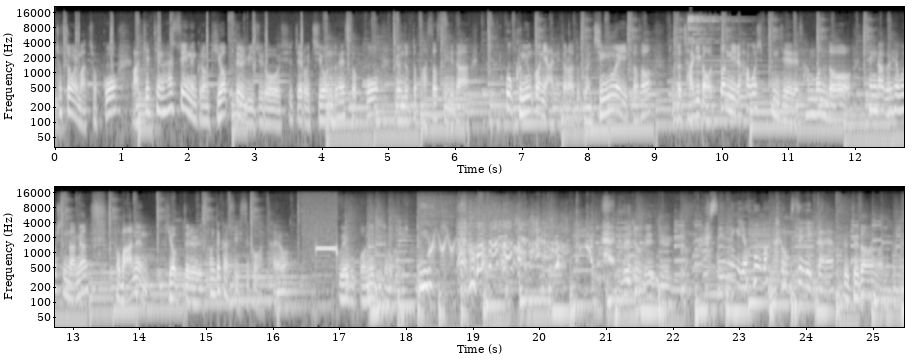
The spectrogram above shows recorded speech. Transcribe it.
초점을 맞췄고 마케팅을 할 수 있는 그런 기업들 위주로 실제로 지원도 했었고 면접도 봤었습니다. 꼭 금융권이 아니더라도 그런 직무에 있어서 좀 더 자기가 어떤 일을 하고 싶은지에 대해서 한 번 더 생각을 해보신다면 더 많은 기업들을 선택할 수 있을 것 같아요. 외국 어느 지점 가고 싶어요? 왜죠? 왜 뉴욕이에요? 할 수 있는 게 영어밖에 없으니까요. 그 대단한 거 아닌가요?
